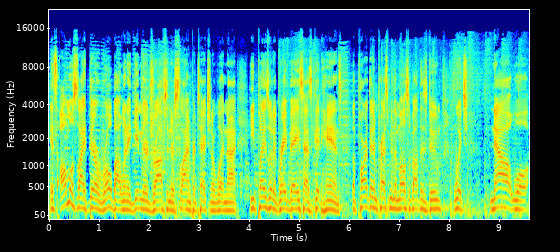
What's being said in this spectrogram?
it's almost like they're a robot when they get in their drops and their slime protection or whatnot. He plays with a great base, has good hands. The part that impressed me the most about this dude, which now, well,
